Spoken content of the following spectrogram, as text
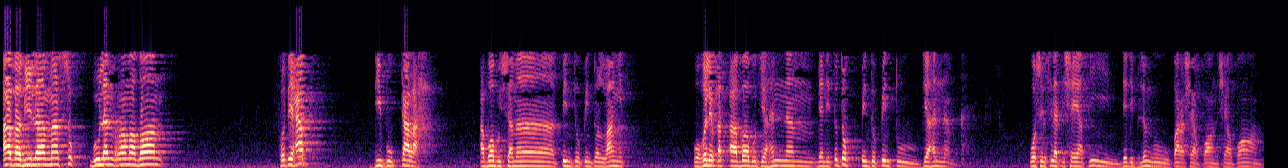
Apabila masuk bulan Ramadan Futihat dibukalah abu-abu sama pintu-pintu langit. Ughliqat ababu jahannam dan ditutup pintu-pintu jahannam. Wasilsilati syayatin dan dibelenggu para syaitan-syaitan.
